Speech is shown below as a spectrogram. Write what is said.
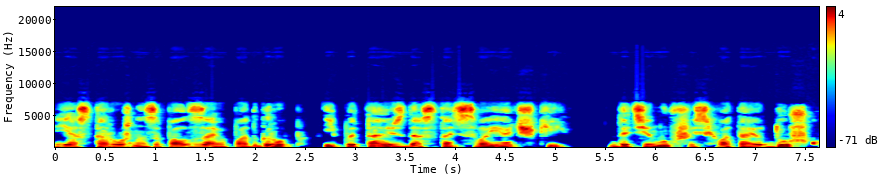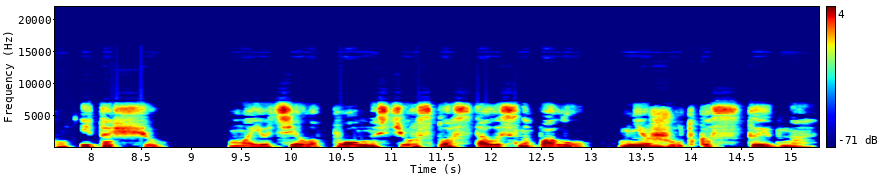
Я осторожно заползаю под гроб и пытаюсь достать свои очки. Дотянувшись, хватаю душку и тащу. Мое тело полностью распласталось на полу. Мне жутко стыдно.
